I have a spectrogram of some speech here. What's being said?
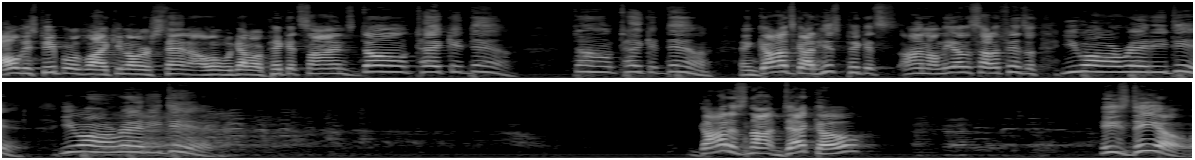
All these people are like, you know, they're standing, oh, we got our picket signs. Don't take it down. Don't take it down. And God's got his picket sign on the other side of the fence. Says, you already did. You already did. God is not Deco. He's Dio.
